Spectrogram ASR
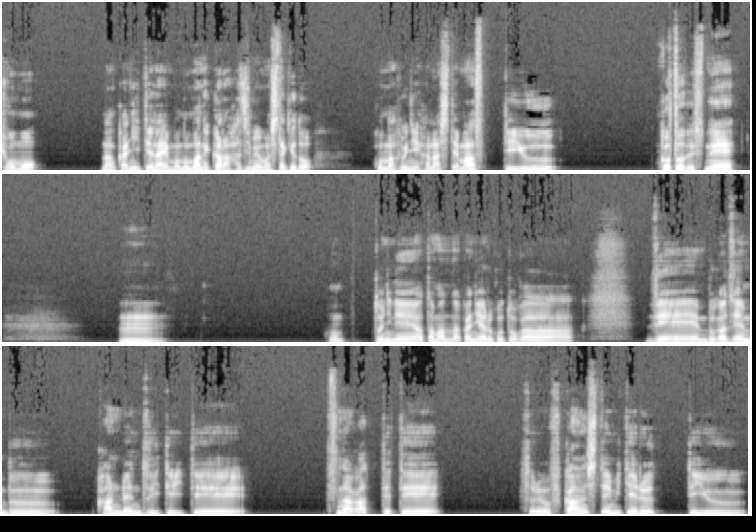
今日もなんか似てないモノマネから始めましたけど、こんな風に話してますっていうことですね。うん。本当にね、頭の中にあることが、全部が全部関連づいていて、繋がってて、それを俯瞰して見てるっていう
